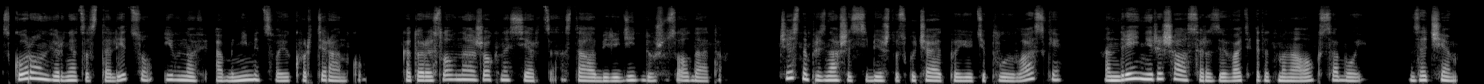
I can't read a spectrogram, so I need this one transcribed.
Скоро он вернется в столицу и вновь обнимет свою квартиранку, которая словно ожог на сердце стала бередить душу солдата. Честно признавшись себе, что скучает по ее теплу и ласке, Андрей не решался развивать этот монолог с собой. Зачем?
